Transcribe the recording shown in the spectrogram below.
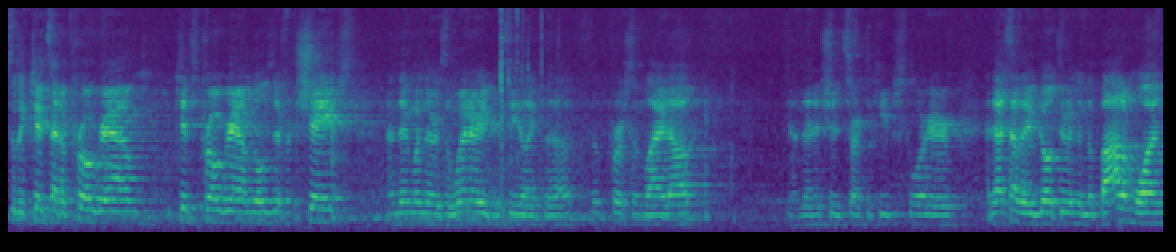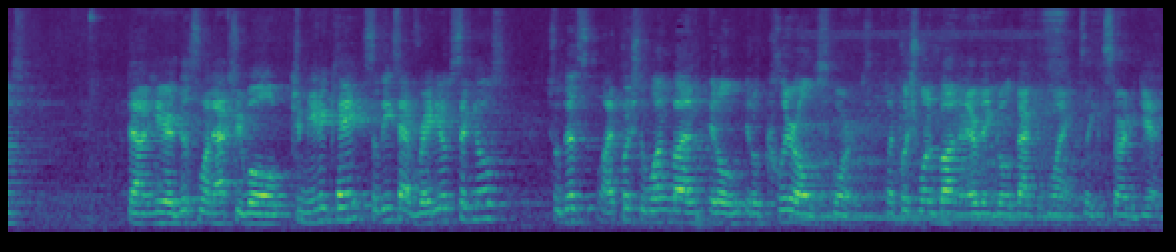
So the kids had a program, the kids program those different shapes, and then when there's a winner, you can see like the, the person light up, and then it should start to keep score here. And that's how they go through. And then the bottom ones down here, this one actually will communicate. So these have radio signals. So this, I push the one button, it'll it'll clear all the scores. So I push one button and everything goes back to blank, so they can start again.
